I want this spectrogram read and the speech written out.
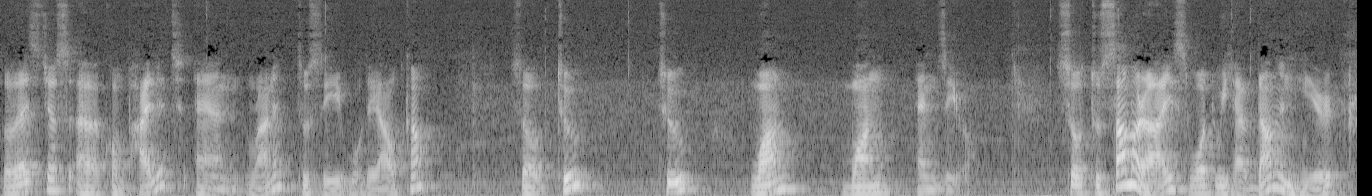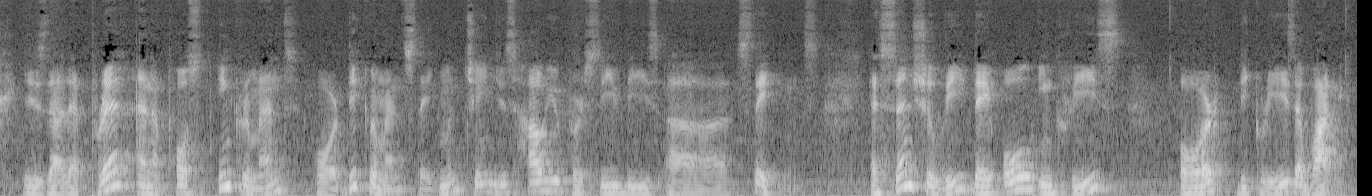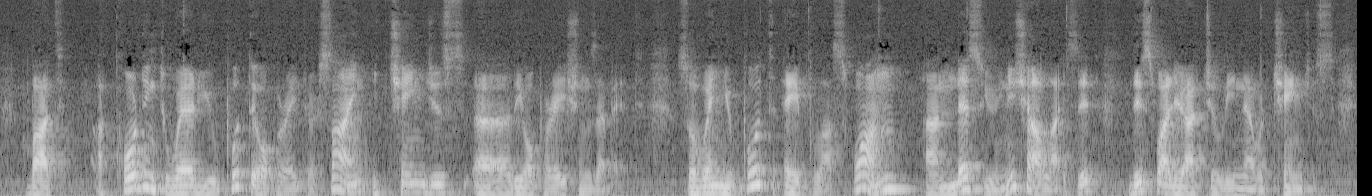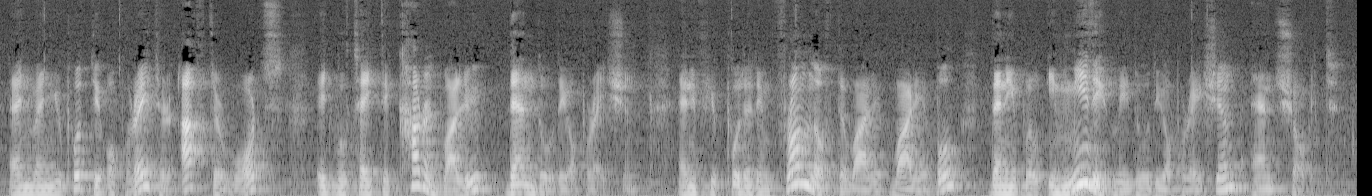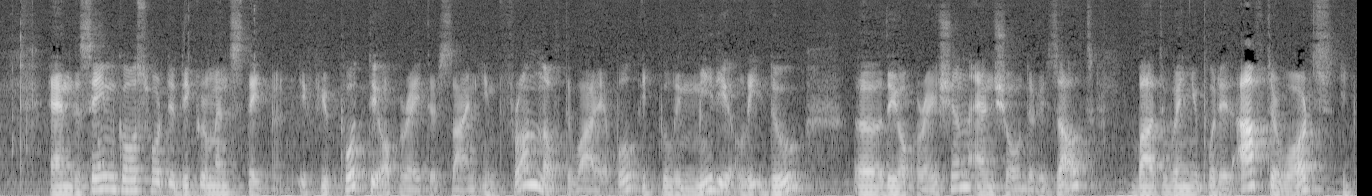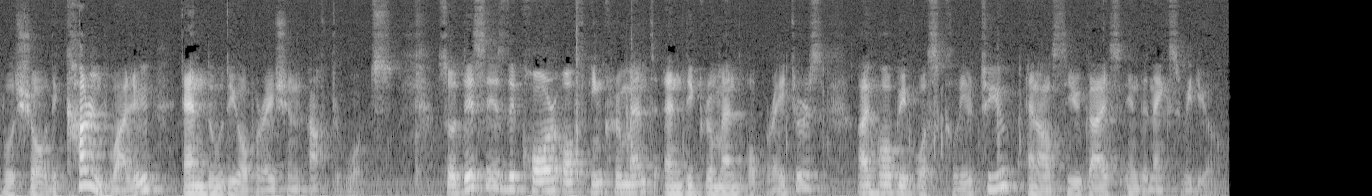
So let's just uh, compile it and run it to see what the outcome. So 2, 2, 1, 1, and 0. So to summarize what we have done in here is that a pre and a post increment or decrement statement changes how you perceive these uh, statements. Essentially, they all increase or decrease a value, but according to where you put the operator sign, it changes uh, the operations a bit. So when you put a plus 1, unless you initialize it, this value actually never changes. And when you put the operator afterwards, it will take the current value, then do the operation. And if you put it in front of the vari variable, then it will immediately do the operation and show it. And the same goes for the decrement statement. If you put the operator sign in front of the variable, it will immediately do uh, the operation and show the result. But when you put it afterwards, it will show the current value and do the operation afterwards. So this is the core of increment and decrement operators. I hope it was clear to you and I'll see you guys in the next video.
